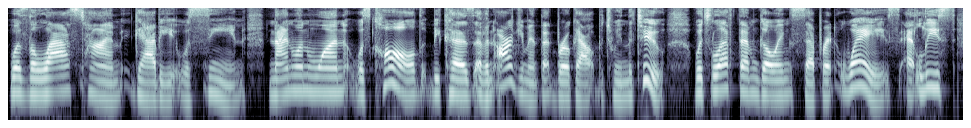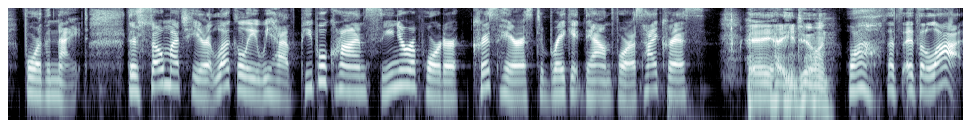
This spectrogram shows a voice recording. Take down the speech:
was the last time Gabby was seen. 911 was called because of an argument that broke out between the two, which left them going separate ways, at least for the night. There's so much here. Luckily, we have People Crime senior reporter Chris Harris to break it down for us. Hi, Chris. Hey, how you doing? Wow, that's it's a lot.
